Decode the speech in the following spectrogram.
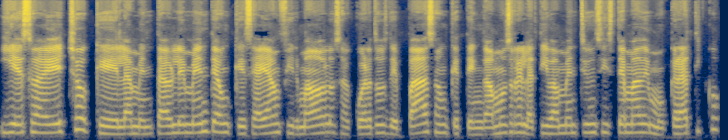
y eso ha hecho que lamentablemente, aunque se hayan firmado los acuerdos de paz, aunque tengamos relativamente un sistema democrático,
